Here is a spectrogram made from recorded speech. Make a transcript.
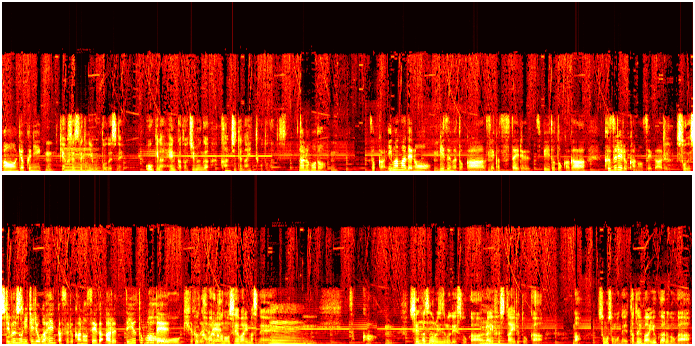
ああ逆に。うん、逆説的に言うとですね大きな変化とは自分が感じてないってことなんです。なるほど、うんそっか今までのうん。リズムとかうん。生活スタイル、スピードとかが崩れる可能性がある。そうですそ自分の日常が変化する可能性があるっていうところで、まあ、大きく変わる可能性はありますうね、ん、うん。そっか。生活のリズムですとか、うん。ライフスタイルとか、まあ、そもそもね例えばよくあるのが、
